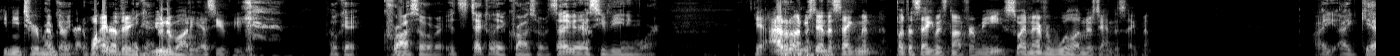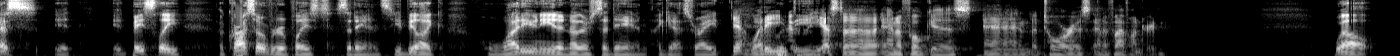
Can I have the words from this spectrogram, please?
you need to remember Okay. that why another Okay. unibody SUV. Okay, crossover. It's technically a crossover. It's not even an SUV anymore. yeah, I don't understand the segment, but the segment's not for me, so I never will understand the segment. I, I guess it it basically a crossover replaced sedans. You'd be like, why do you need another sedan? I guess right. Yeah, why do you need a Fiesta and a Focus and a Taurus and a 500? Well,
